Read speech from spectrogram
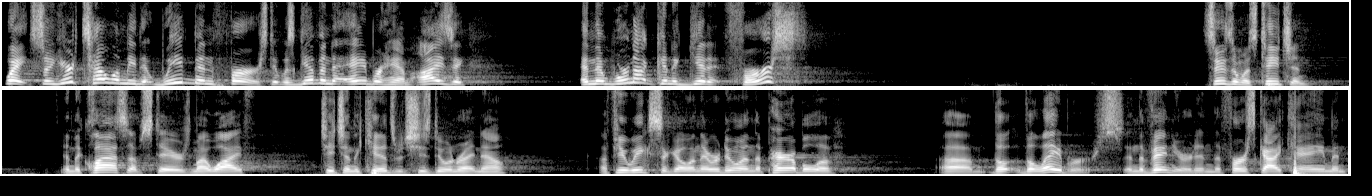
Wait, so you're telling me that we've been first? It was given to Abraham, Isaac, and then we're not going to get it first? Susan was teaching in the class upstairs, my wife, teaching the kids, what she's doing right now, a few weeks ago, and they were doing the parable of um, the, the laborers in the vineyard. And the first guy came and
